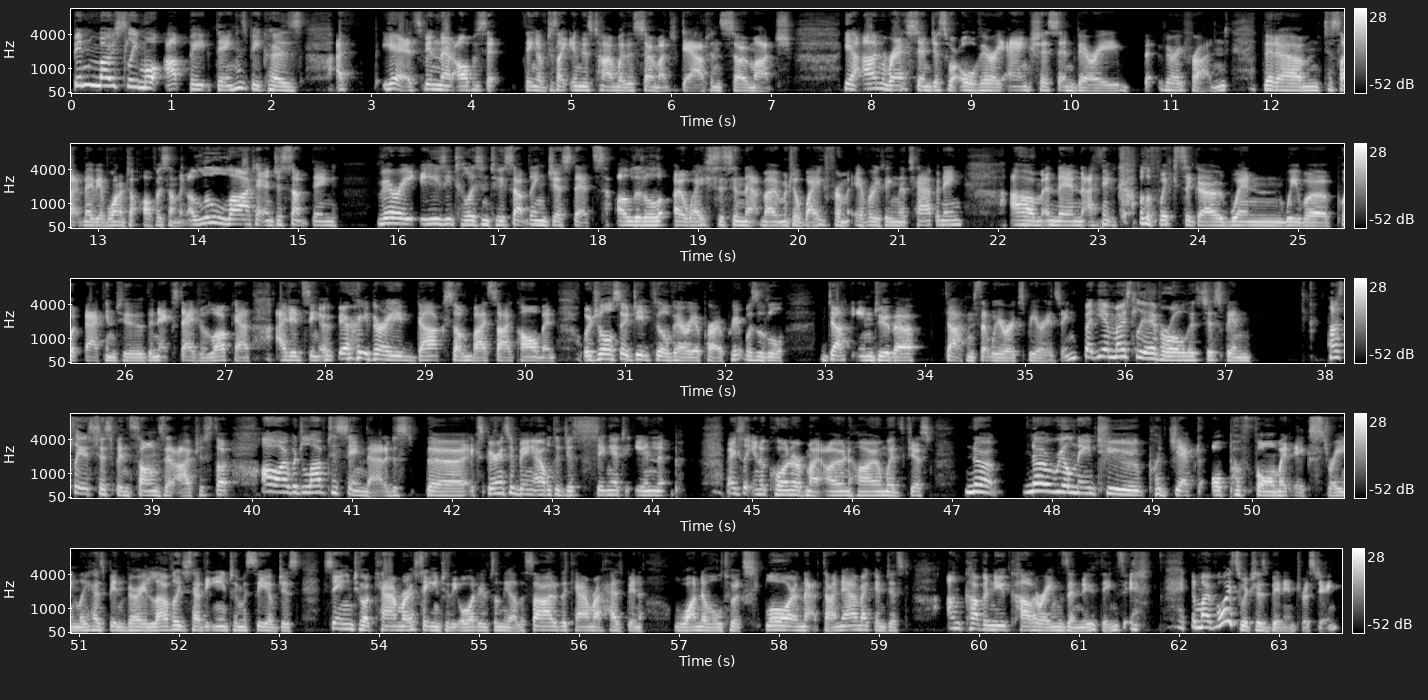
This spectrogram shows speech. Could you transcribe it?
been mostly more upbeat things because I yeah, it's been that opposite thing of just like in this time where there's so much doubt and so much yeah unrest and just we're all very anxious and very very frightened that um just like maybe I've wanted to offer something a little lighter and just something very easy to listen to something just that's a little oasis in that moment away from everything that's happening um, and then I think a couple of weeks ago, when we were put back into the next stage of lockdown, I did sing a very, very dark song by Cy Coleman, which also did feel very appropriate. Was a little duck into the darkness that we were experiencing. But yeah, mostly overall, it's just been. Honestly, it's just been songs that I've just thought, oh, I would love to sing that. I just the experience of being able to just sing it in basically in a corner of my own home with just no no real need to project or perform it extremely has been very lovely. Just have the intimacy of just singing to a camera, singing to the audience on the other side of the camera has been wonderful to explore and that dynamic and just uncover new colorings and new things in, in my voice, which has been interesting.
